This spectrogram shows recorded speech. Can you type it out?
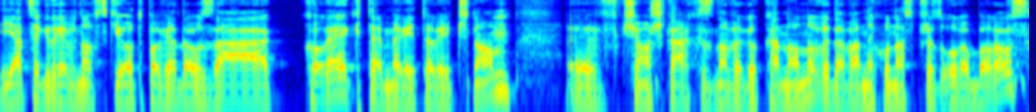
Jacek Drewnowski odpowiadał za korektę merytoryczną e, w książkach z nowego kanonu wydawanych u nas przez Uroboros.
